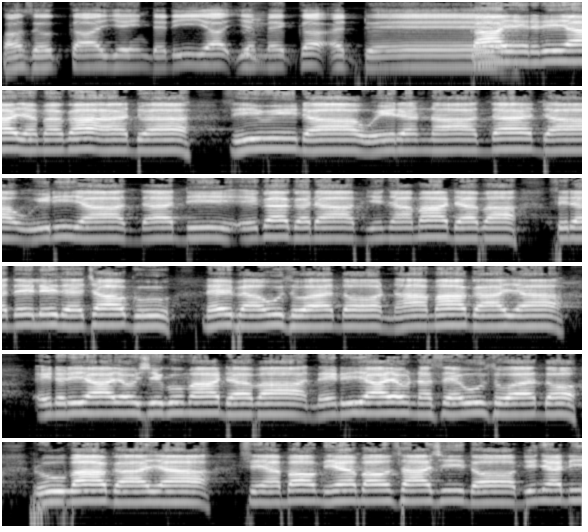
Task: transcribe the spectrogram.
ကောင်းဆိုကာယင်တရိယယမကအတွေ့ကာယေရိယယမကအတ္တဇီဝိတာဝေဒနာတတ္တာဝိရိယတတ္တိဧကဂရပညာမတဘာစေတသိက်46ခုနိဗ္ဗာန်ဟုဆိုအပ်သောနာမကာယဣန္ဒရိယယုတ်ရှိကုမတဘာနေန္ဒရိယယုတ်20ဟုဆိုအပ်သောရူပကာယ ဆင်အပေါင်းမြေပေါင်းစားရှိသောပညာတိ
